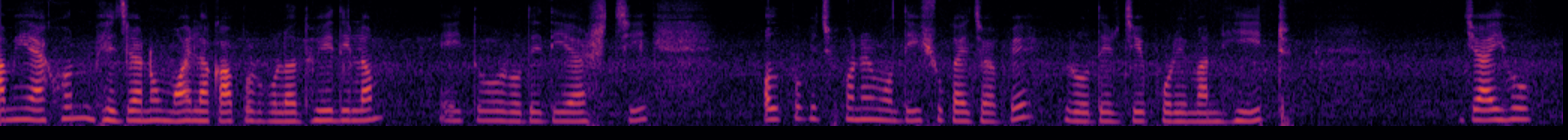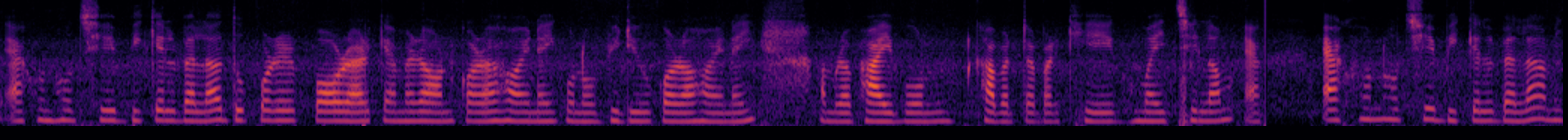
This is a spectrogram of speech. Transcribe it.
আমি এখন ভেজানো ময়লা কাপড়গুলো ধুয়ে দিলাম। এই তো রোদে দিয়ে আসছি। অল্প কিছুক্ষণের মধ্যেই শুকায় যাবে রোদের যে পরিমাণ হিট যাই হোক, এখন হচ্ছে বিকেলবেলা, দুপুরের পর আর ক্যামেরা অন করা হয় নাই, কোনো ভিডিও করা হয় নাই। আমরা ভাই বোন খাবার টাবার খেয়ে ঘুমাইছিলাম। এখন হচ্ছে বিকেলবেলা আমি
